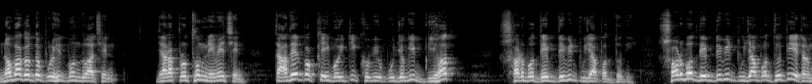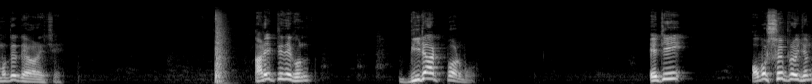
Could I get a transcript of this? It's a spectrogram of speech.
নবাগত পুরোহিত বন্ধু আছেন, যারা প্রথম নেমেছেন, তাদের পক্ষে এই বইটি খুবই উপযোগী, বৃহৎ সর্বদেবদেবীর পূজা পদ্ধতি। সর্বদেবদেবীর পূজা পদ্ধতি এটার মধ্যে দেওয়া রয়েছে। আরেকটি দেখুন, বিরাট পর্ব। এটি অবশ্যই প্রয়োজন।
